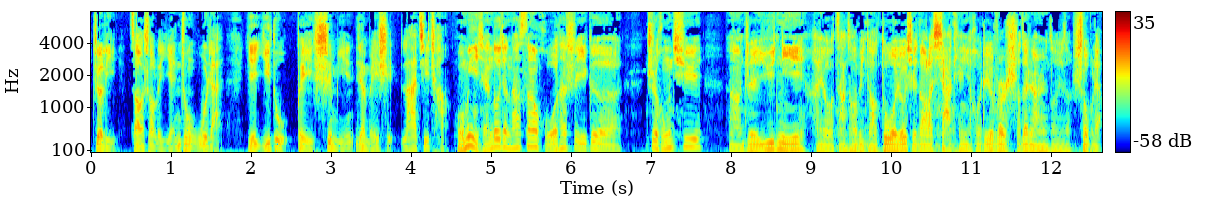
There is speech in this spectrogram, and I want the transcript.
这里遭受了严重污染，也一度被市民认为是垃圾场。我们以前都叫它三湖，它是一个滞洪区啊，这淤泥还有杂草比较多，尤其到了夏天以后，这个味儿实在让人都觉得受不了。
